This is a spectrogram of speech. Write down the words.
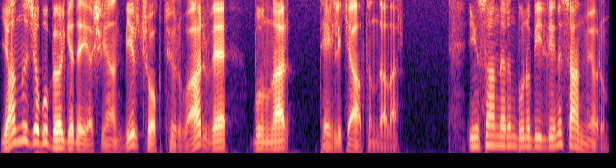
Yalnızca bu bölgede yaşayan birçok tür var ve bunlar tehlike altındalar. İnsanların bunu bildiğini sanmıyorum.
